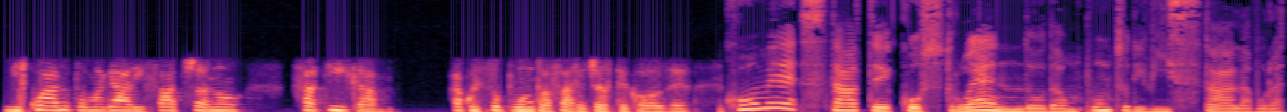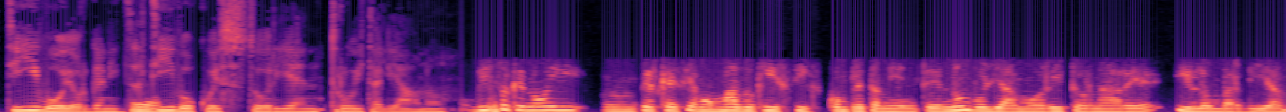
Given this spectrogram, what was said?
di quanto magari facciano fatica a questo punto a fare certe cose. Come state costruendo da un punto di vista lavorativo e organizzativo oh. questo rientro italiano? Visto che noi, mm, perché siamo masochisti completamente, non vogliamo ritornare in Lombardia,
